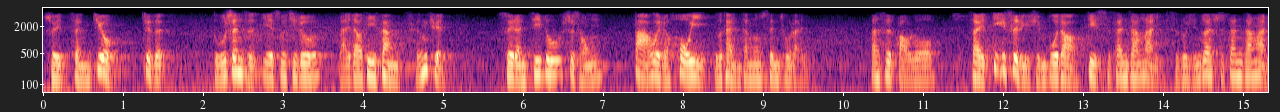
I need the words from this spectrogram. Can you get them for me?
所以拯救这个独生子耶稣基督来到地上成全。虽然基督是从大卫的后裔犹太人当中生出来的，但是保罗在第一次旅行布道第十三章那里，使徒行传十三章那里，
